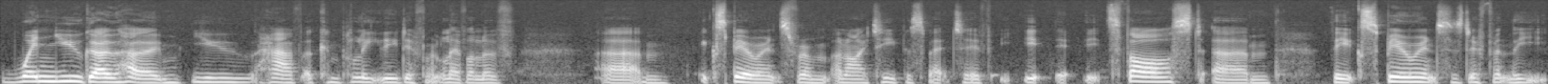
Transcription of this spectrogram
when you go home, you have a completely different level of um, experience from an IT perspective. It, it, it's fast. Um, the experience is different. The,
